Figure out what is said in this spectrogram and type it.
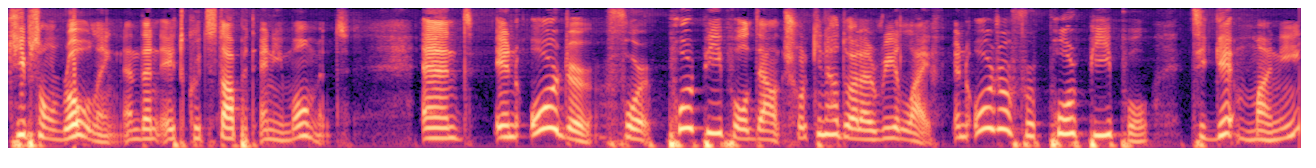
keeps on rolling and then it could stop at any moment. And in order for poor people down شغل كي نهضروا على real life, in order for poor people to get money,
